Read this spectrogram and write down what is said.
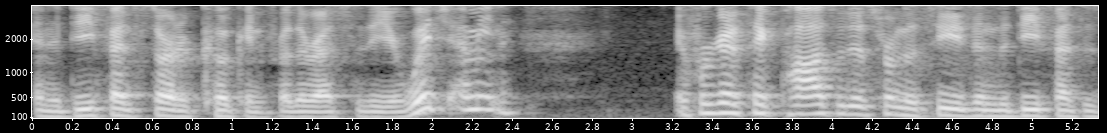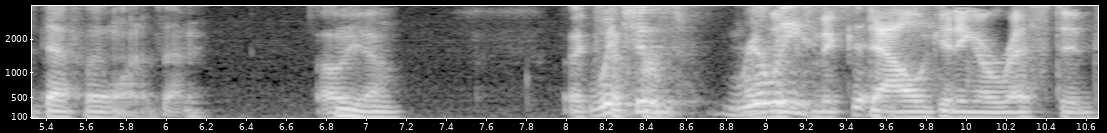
and the defense started cooking for the rest of the year. Which I mean, if we're gonna take positives from the season, the defense is definitely one of them. Oh yeah. Mm-hmm. Except Which for is really Malik. McDowell getting arrested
